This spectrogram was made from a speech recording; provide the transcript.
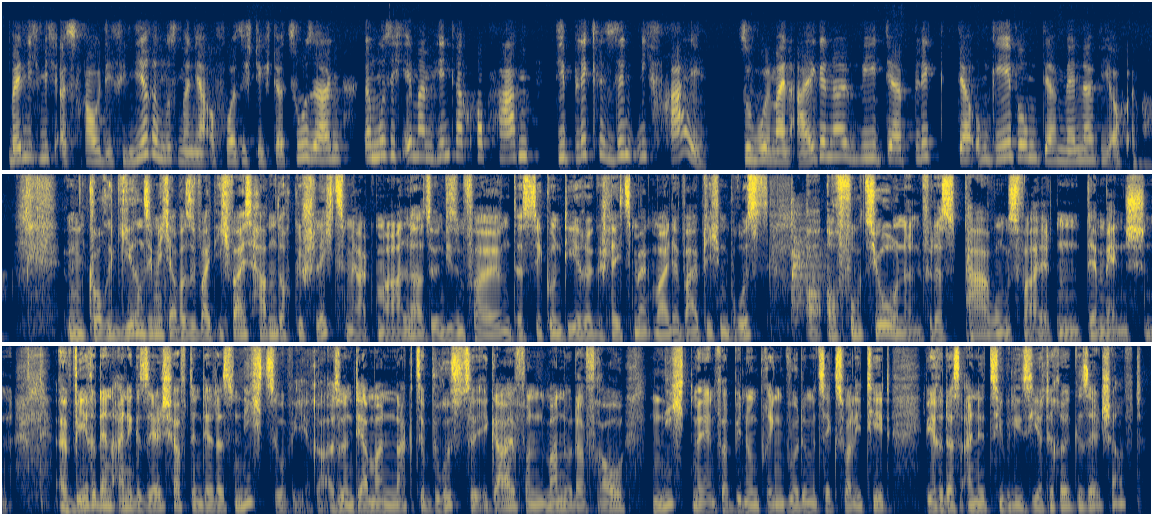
wenn ich mich als Frau definiere, muss man ja auch vorsichtig dazu sagen, dann muss ich immer im Hinterkopf haben, die Blicke sind nicht frei. Sowohl mein eigener wie der Blick der Umgebung, der Männer, wie auch immer. Ähm, korrigieren Sie mich, aber soweit ich weiß, haben doch Geschlechtsmerkmale, also in diesem Fall das sekundäre Geschlechtsmerkmal der weiblichen Brust, auch Funktionen für das Paarungsverhalten der Menschen. Äh, wäre denn eine Gesellschaft, in der das nicht so wäre, also in der man nackte Brüste, egal von Mann oder Frau, nicht mehr in Verbindung bringen würde mit Sexualität, wäre das eine zivilisiertere Gesellschaft?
